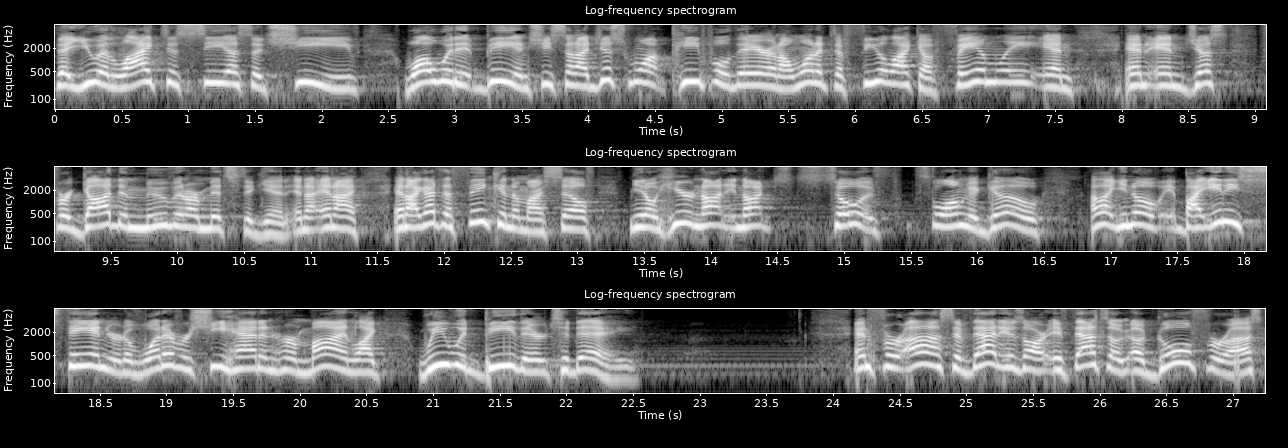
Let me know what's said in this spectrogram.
that you would like to see us achieve, what would it be? And she said, I just want people there, and I want it to feel like a family, and, and, and just for God to move in our midst again. And I, and, I, and I got to thinking to myself, you know, here not, not so long ago, I thought, you know, by any standard of whatever she had in her mind, like we would be there today. And for us, if that is our, if that's a, a, goal for us,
